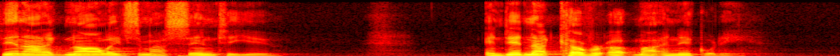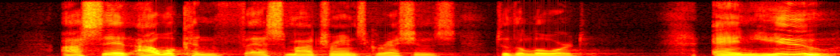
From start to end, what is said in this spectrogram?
Then I acknowledged my sin to you and did not cover up my iniquity. I said, I will confess my transgressions to the Lord. And you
